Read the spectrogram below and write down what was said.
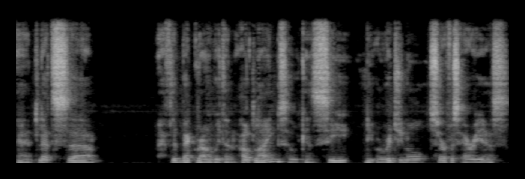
And let's uh, have the background with an outline so we can see the original surface areas.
